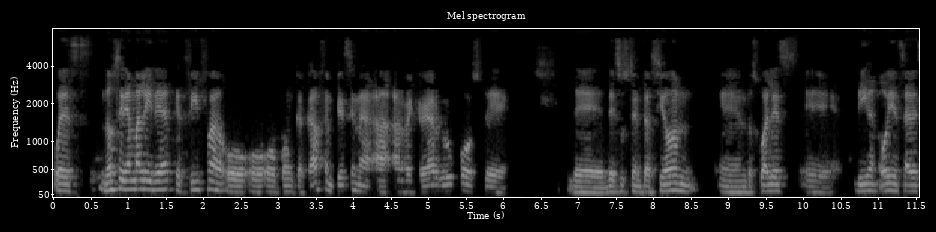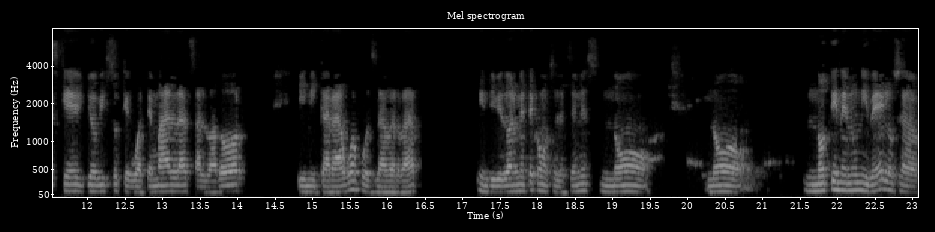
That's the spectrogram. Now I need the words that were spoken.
pues no sería mala idea que FIFA o, o, o CONCACAF empiecen a, a, a recrear grupos de, de, de, sustentación en los cuales eh, digan, oye, ¿sabes qué? Yo he visto que Guatemala, Salvador y Nicaragua, pues la verdad, individualmente como selecciones no, no, no tienen un nivel, o sea,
